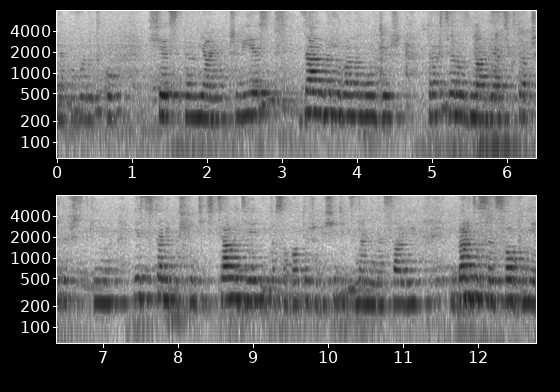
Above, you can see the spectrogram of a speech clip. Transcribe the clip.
Marzenia powolutku się spełniają, czyli jest zaangażowana młodzież, która chce rozmawiać, która przede wszystkim jest w stanie poświęcić cały dzień i to sobotę, żeby siedzieć z nami na sali i bardzo sensownie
